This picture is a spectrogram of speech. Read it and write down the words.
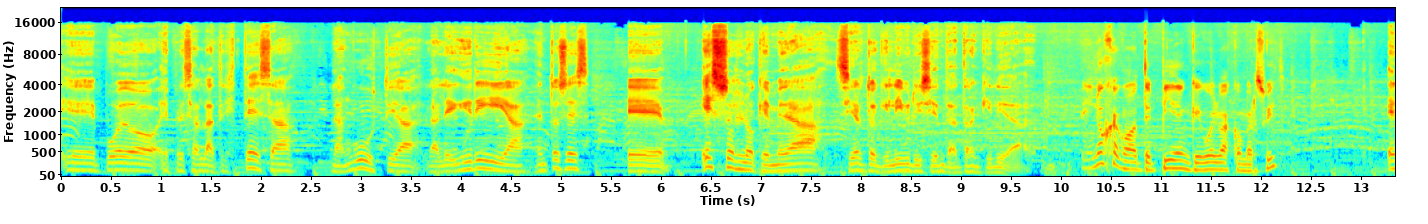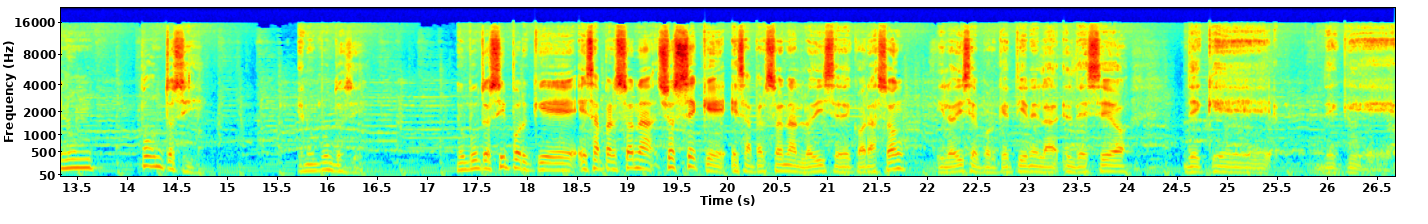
eh, puedo expresar la tristeza, la angustia, la alegría. Entonces, eh, eso es lo que me da cierto equilibrio y cierta tranquilidad. ¿Te enoja cuando te piden que vuelvas con Versuit? En un punto sí. En un punto sí. En un punto sí porque esa persona, yo sé que esa persona lo dice de corazón y lo dice porque tiene la- el deseo de que, de que,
